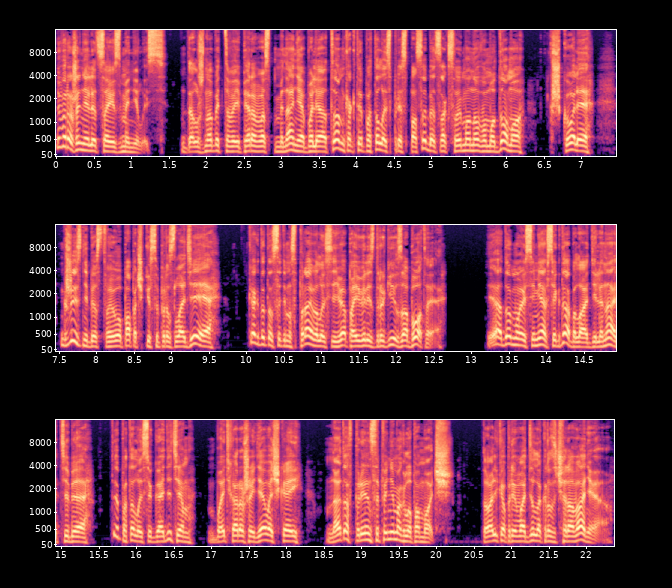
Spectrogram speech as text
Выражение лица изменилось. Должно быть, твои первые воспоминания были о том, как ты пыталась приспособиться к своему новому дому, к школе, к жизни без твоего папочки-суперзлодея. Когда ты с этим справилась, у тебя появились другие заботы. Я думаю, семья всегда была отделена от тебя. Ты пыталась угодить им, быть хорошей девочкой, но это в принципе не могло помочь. Только приводило к разочарованию.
